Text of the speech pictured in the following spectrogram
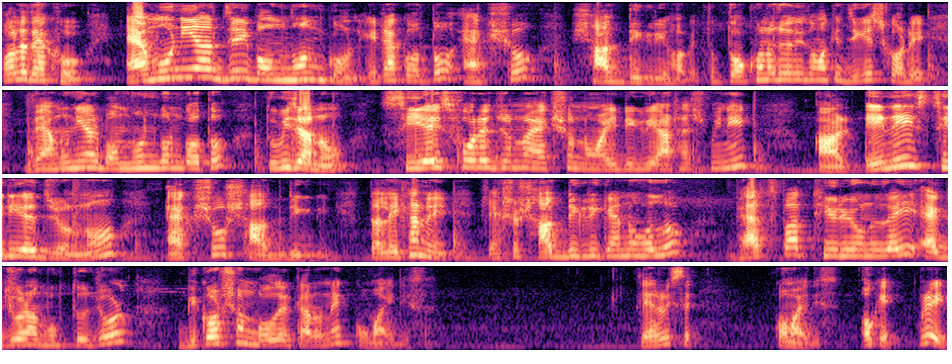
ফলে দেখো, অ্যামোনিয়ার যেই বন্ধন কোণ, এটা কত? একশো সাত ডিগ্রি হবে। তো তখনও যদি তোমাকে জিজ্ঞেস করে যে অ্যামোনিয়ার বন্ধন কোণ কত, তুমি জানো সিএইচ ফোর এর জন্য একশো নয় ডিগ্রি আঠাশ মিনিট আর এনএইচ থ্রি এর জন্য একশো সাত ডিগ্রি। তাহলে এখানে একশো সাত ডিগ্রি কেন হলো? ভ্যাসপার থিওরি অনুযায়ী এক জোড়া মুক্ত জোড় বিকর্ষণ বলের কারণে কমাই দিছে। ক্লিয়ার হয়েছে কমাই দিছে। ওকে গ্রেট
